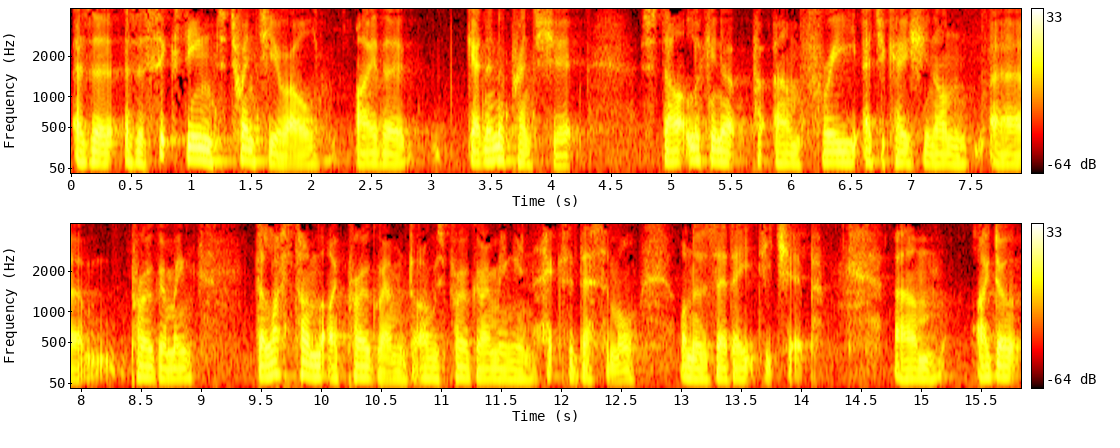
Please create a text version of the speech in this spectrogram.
As a as a 16 to 20 year old, either get an apprenticeship, start looking up um, free education on um, programming. The last time that I programmed, I was programming in hexadecimal on a Z80 chip. Um, I don't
